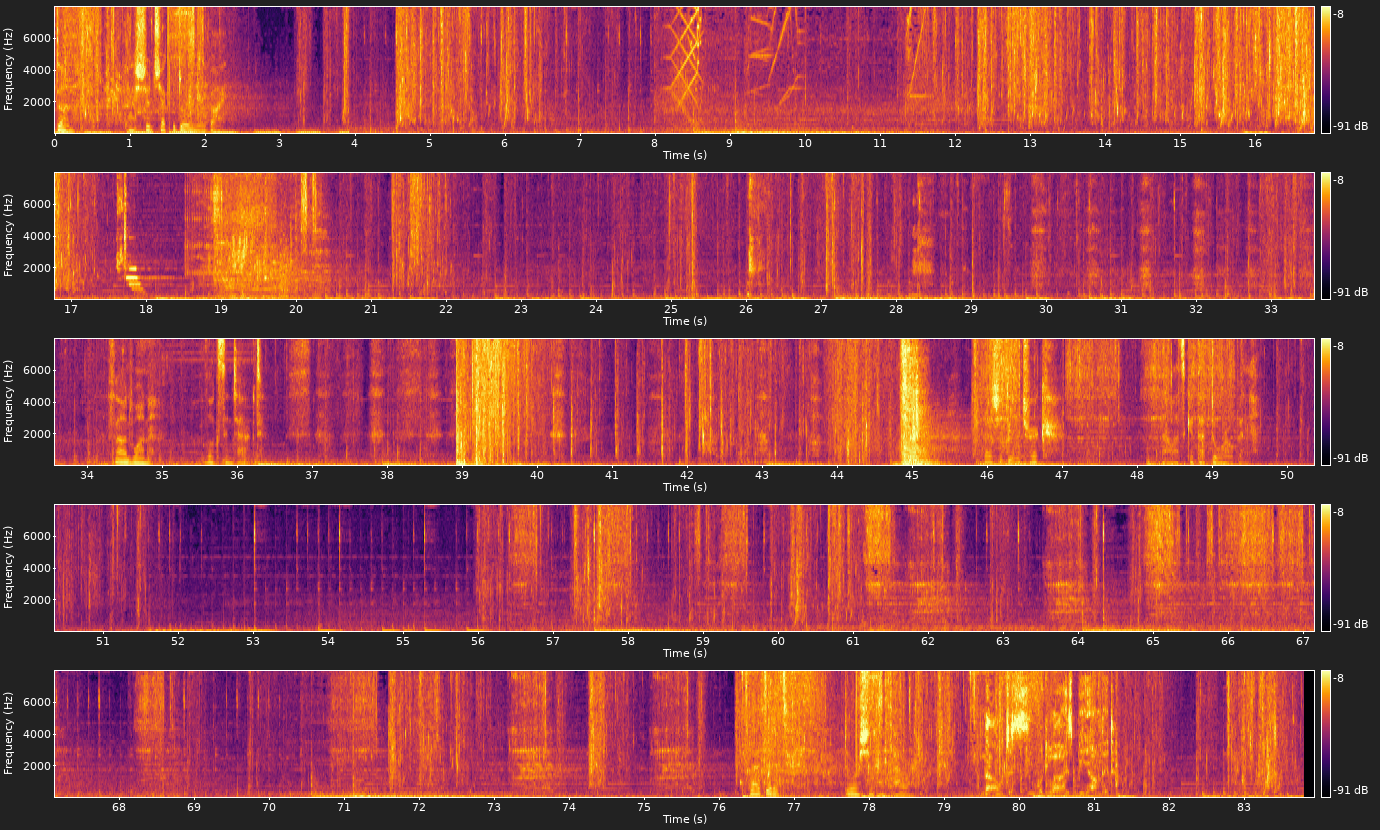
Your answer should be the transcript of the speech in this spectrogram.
Done. I should check the door nearby. Found one. Looks intact. That should do the trick. Now let's get that door open. That did it. Door should have power. Now to see what lies beyond.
